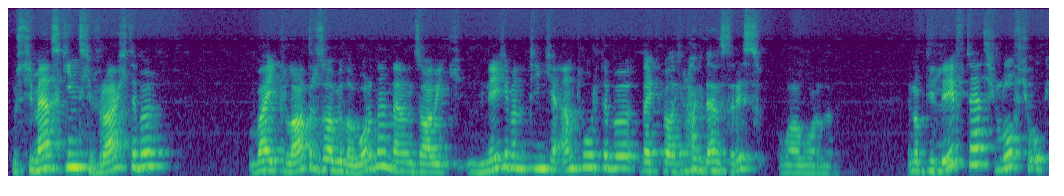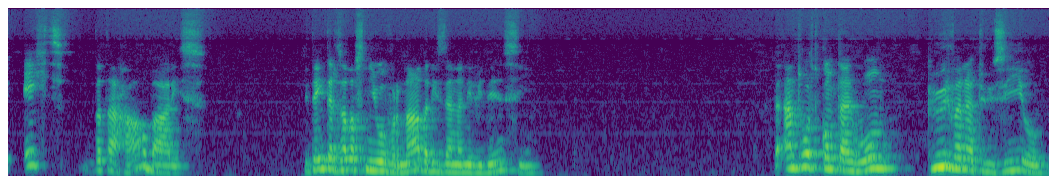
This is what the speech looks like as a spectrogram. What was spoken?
Moest je mij als kind gevraagd hebben wat ik later zou willen worden, dan zou ik 9 van de 10 geantwoord hebben dat ik wel graag danseres wou worden. En op die leeftijd geloof je ook echt dat dat haalbaar is. Je denkt daar zelfs niet over na, dat is dan een evidentie. De antwoord komt dan gewoon puur vanuit je ziel.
